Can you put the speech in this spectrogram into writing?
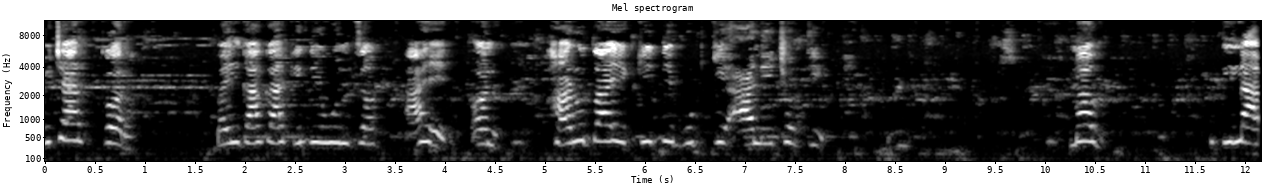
विचार काका किती उंच आहेत अन खारुताई किती बुटकी आणि छोटी? मग तिला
